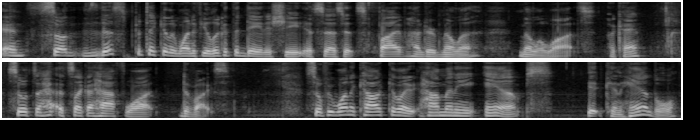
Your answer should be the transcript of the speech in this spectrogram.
And so this particular one, if you look at the data sheet, it says it's 500 milli, milliwatts, okay? So it's, a, it's like a half watt device. So if we want to calculate how many amps it can handle,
